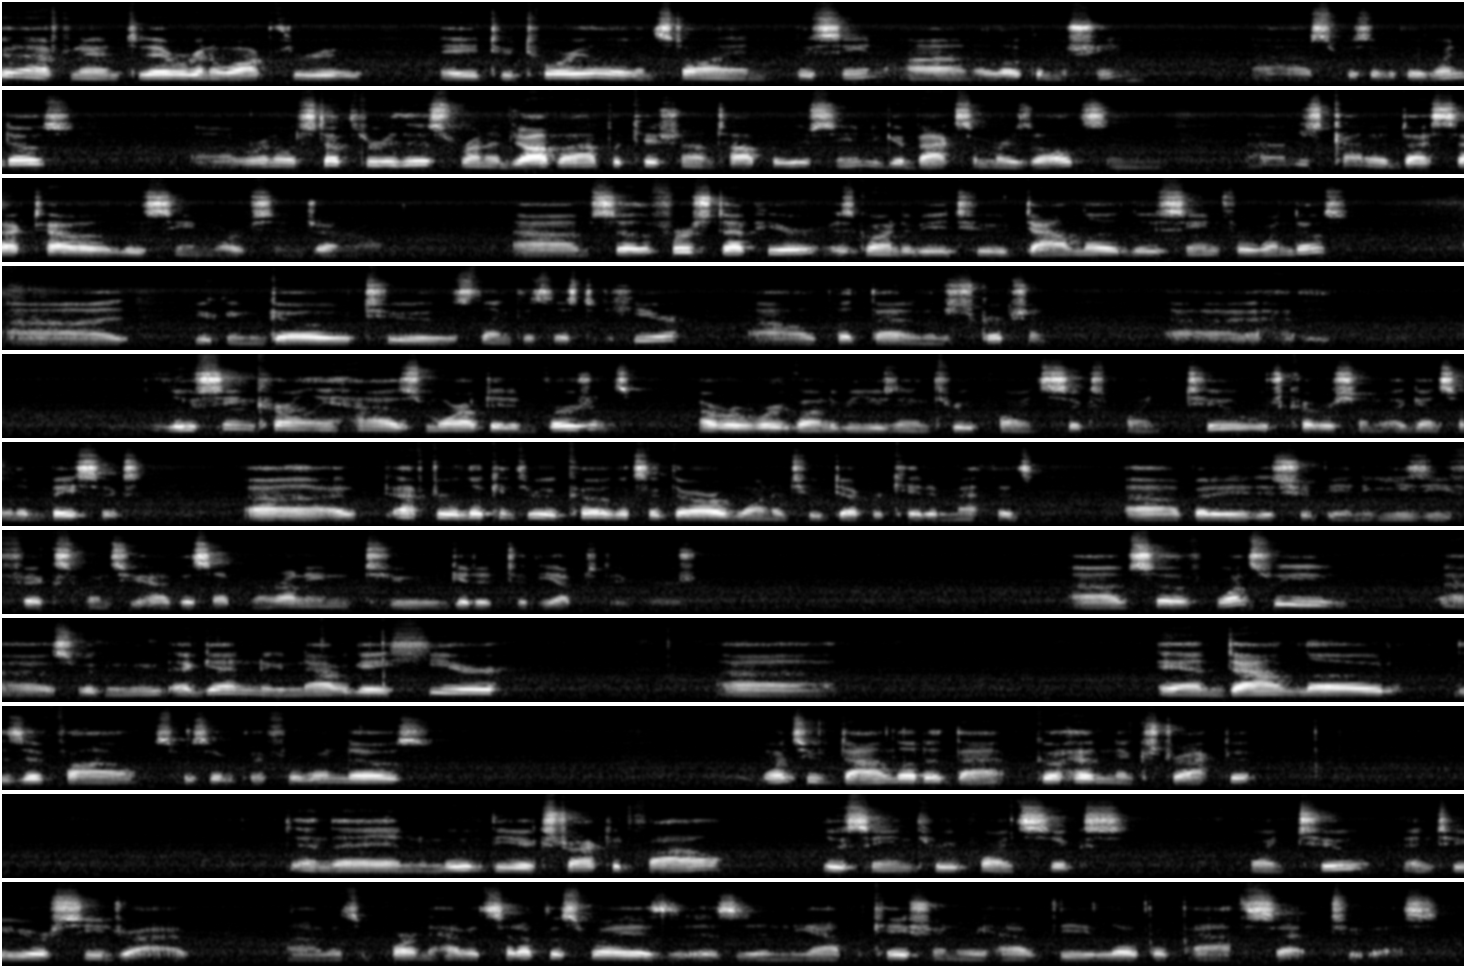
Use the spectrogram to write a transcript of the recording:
Good afternoon. Today we're going to walk through a tutorial of installing Lucene on a local machine, uh, specifically Windows. Uh, we're going to step through this, run a Java application on top of Lucene to get back some results, and uh, just kind of dissect how Lucene works in general. Um, so the first step here is going to be to download Lucene for Windows. Uh, you can go to this link that's listed here. I'll put that in the description. Uh, Lucene currently has more updated versions. However, we're going to be using 3.6.2, which covers some again some of the basics. Uh, after looking through the code, it looks like there are one or two deprecated methods, uh, but it, it, should be an easy fix once you have this up and running to get it to the up-to-date version. Uh, so once we, uh, so we can again we can navigate here uh, and download the zip file specifically for Windows. Once you've downloaded that, go ahead and extract it. And then move the extracted file, Lucene 3.6.2, into your C drive. Um, it's important to have it set up this way as, as in the application we have the local path set to this.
